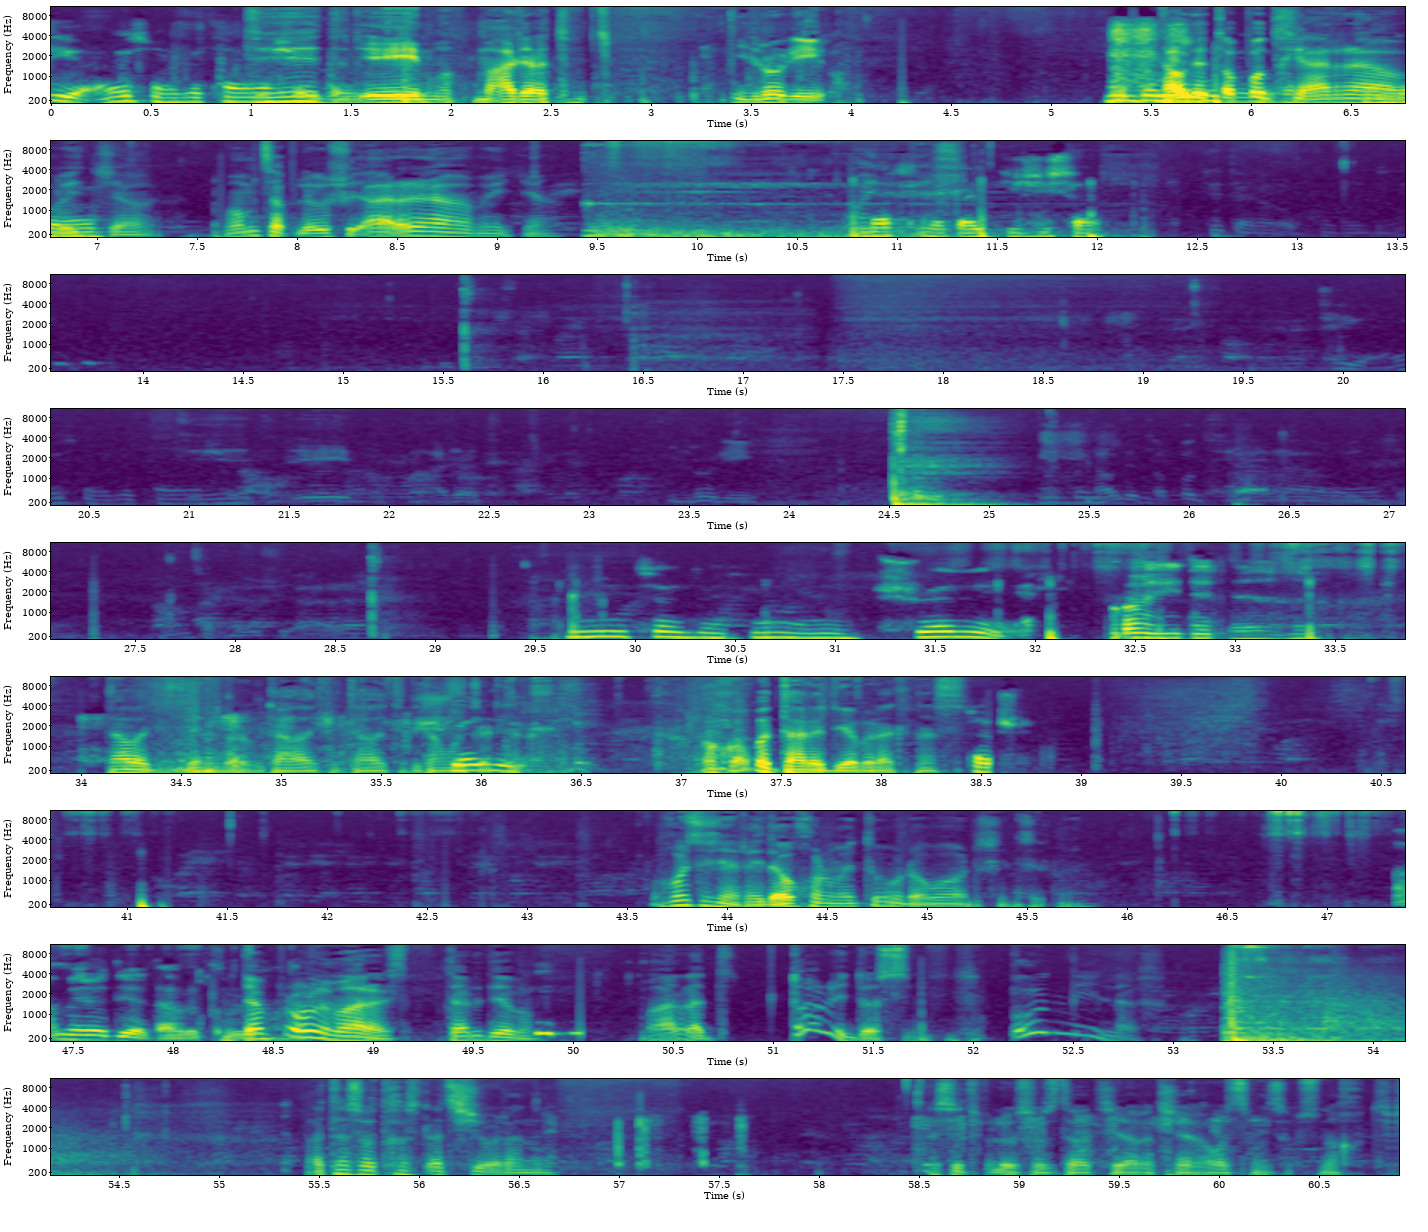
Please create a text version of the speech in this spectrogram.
ძია ეს მაგათ დედა ე მაგრამ იდროგი იყო. დავდე ტოპ 4 არა ბიჭო. მომცა პლეუში არა ბიჭო. ნახე რა კაი ჯიშისა მიცედა შვენი. აინე დავაჭი დენგრო დავაჭი დავაჭი დამოწერე ხო აბა დარედია ბრატნას ხო ეს შენ რედა უხორმე თუ რა ვარ შენ ეს ამეროდია დავრეთ. და პრობლემა არ არის. დარედია მაგრამ დარედას ბუნინა 1400 სტატში ვარ ანდრე ესეც პლუს 30 რაღაც შეღავაც მისავს ნახოთ.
